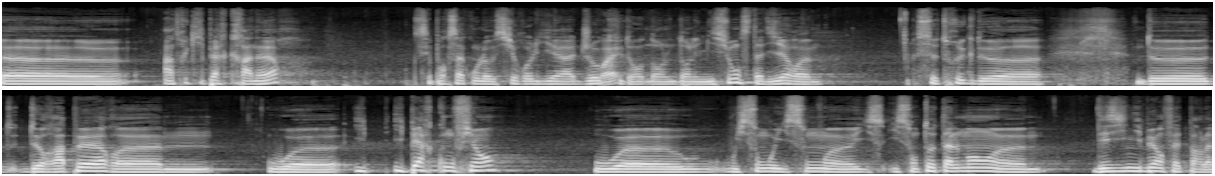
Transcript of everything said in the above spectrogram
euh, un truc hyper crâneur. C'est pour ça qu'on l'a aussi relié à Joke Ouais. dans, dans, dans l'émission, c'est-à-dire ce truc de, de, de, de rappeur où, hyper confiant, où, où ils, sont, ils, sont, ils sont totalement euh, désinhibés en fait, par, la,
